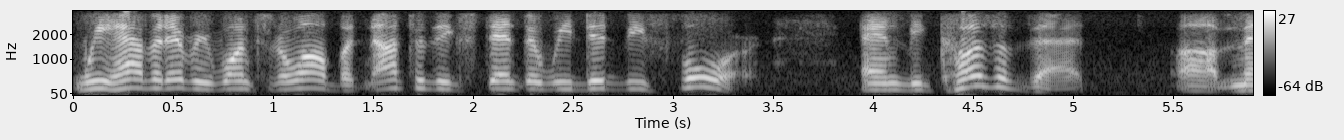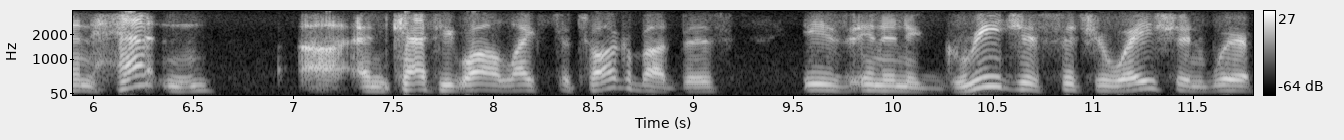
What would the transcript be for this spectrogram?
we have it every once in a while, but not to the extent that we did before. And because of that, uh, Manhattan uh, and Kathy Wylde likes to talk about this is in an egregious situation where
